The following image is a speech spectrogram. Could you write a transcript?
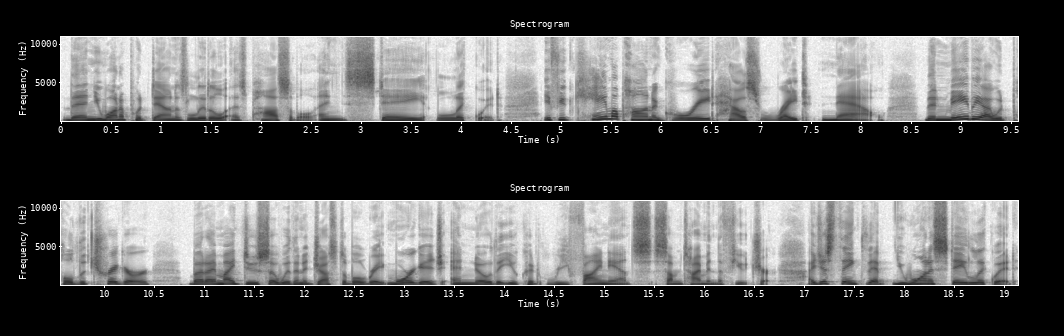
then you want to put down as little as possible and stay liquid. If you came upon a great house right now then maybe i would pull the trigger but I might do so with an adjustable rate mortgage and know that you could refinance sometime in the future. I just think that you want to stay liquid.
